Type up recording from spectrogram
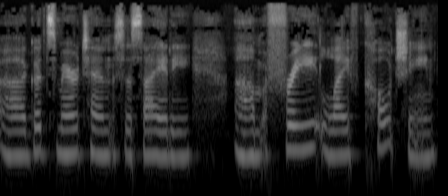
uh, Good Samaritan Society um, free life coaching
